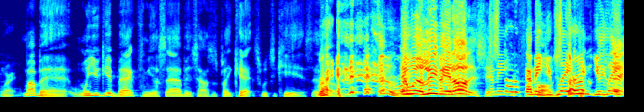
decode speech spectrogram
Right. my bad. When you get back from your savage house, just play catch with your kids. That's Right. all. it will alleviate all this shit. I mean, I mean, you play Stir you play Exactly.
